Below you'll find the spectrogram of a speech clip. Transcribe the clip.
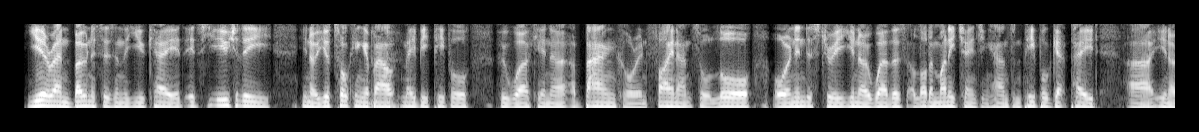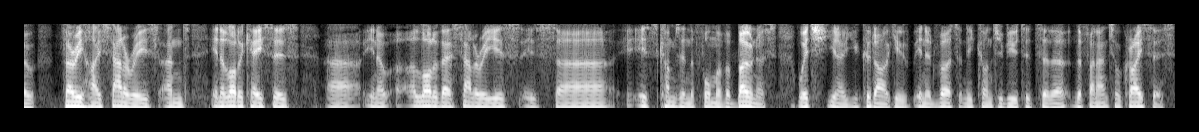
year-end bonuses in the UK, it, it's usually you know you're talking about maybe people who work in a, a bank or in finance or law or an industry, you know, where there's a lot of money changing hands and people get paid, uh, you know, very high salaries, and in a lot of cases, uh, you know, a lot of their salary is is uh, is comes in the form of a bonus, which you know you could argue inadvertently contributed to the the financial crisis.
